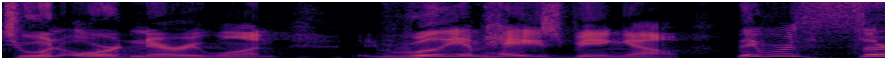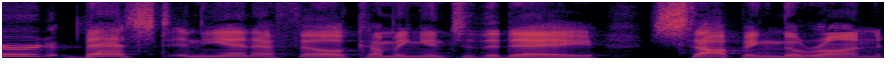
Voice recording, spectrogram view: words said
to an ordinary one. William Hayes being out. They were third best in the NFL coming into the day, stopping the run.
